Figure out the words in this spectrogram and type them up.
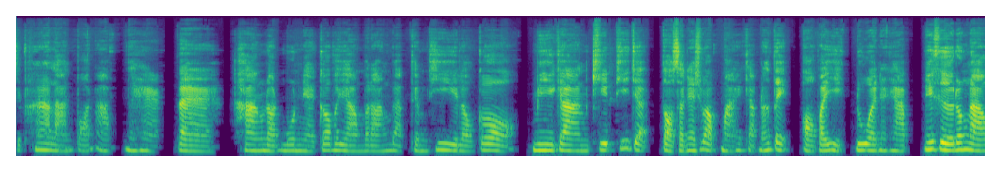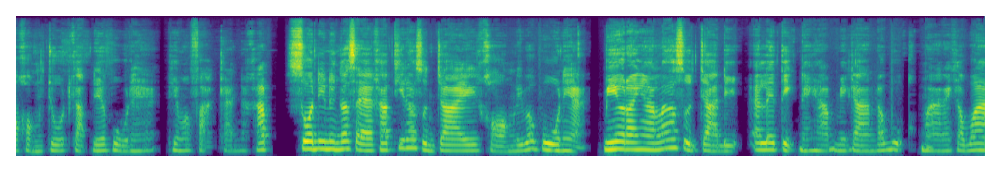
85 ล้านปอนด์อัพนะฮะแต่ ทางดอทมุนเนี่ยก็พยายามรั้งแบบเต็มที่แล้วก็มีการคิดที่จะต่อสัญญาฉบับใหม่กับนักเตะออกไปอีกด้วยนะครับ นี่คือเรื่องราวของจูดกับลิเวอร์พูลนะฮะที่มาฝากกันนะครับ ส่วนอีกหนึ่งกระแสครับที่น่าสนใจของลิเวอร์พูลเนี่ยมีรายงานล่าสุดจากดิแอตเลติกนะครับมีการระบุออกมานะครับว่า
